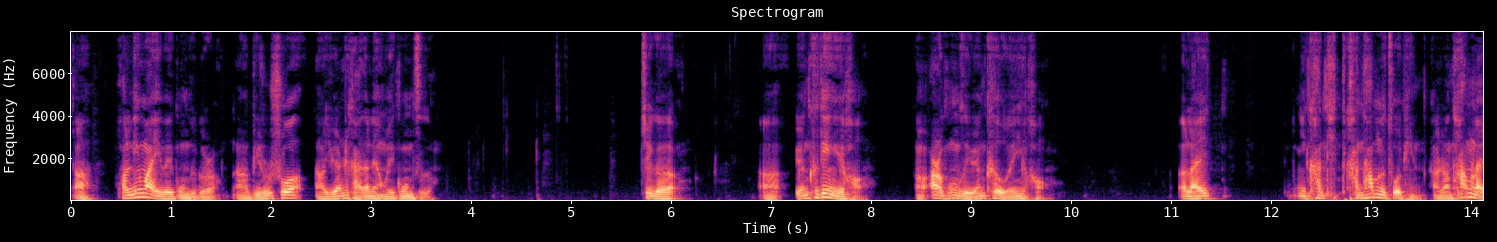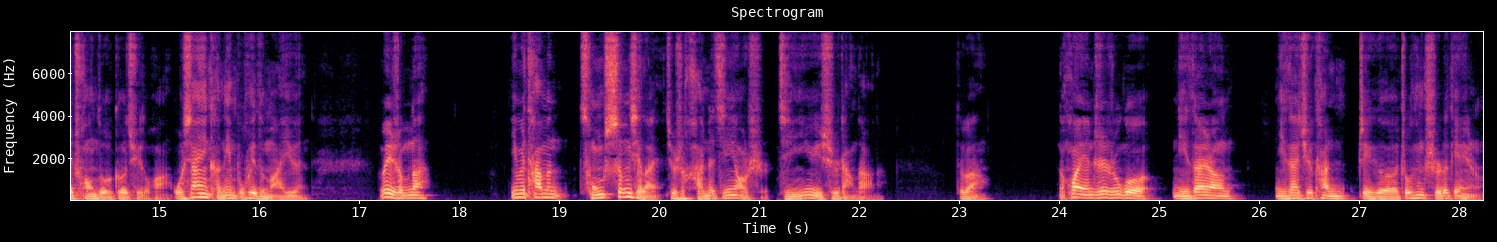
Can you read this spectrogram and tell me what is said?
啊，换另外一位公子哥啊，比如说啊，袁世凯的两位公子，这个。啊，袁克定也好，啊，二公子袁克文也好，呃，来，你看看他们的作品啊，让他们来创作歌曲的话，我相信肯定不会这么哀怨。为什么呢？因为他们从生下来就是含着金钥匙、锦衣玉食长大的，对吧？那换言之，如果你再让你再去看这个周星驰的电影，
